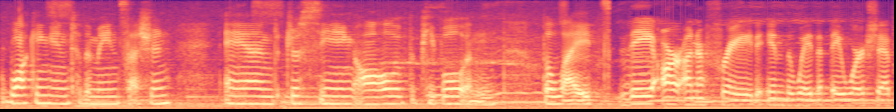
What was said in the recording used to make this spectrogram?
Walking into the main session and just seeing all of the people and the lights. They are unafraid in the way that they worship.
